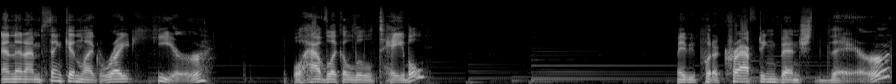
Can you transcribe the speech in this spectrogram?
And then I'm thinking like right here, we'll have like a little table. Maybe put a crafting bench there.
